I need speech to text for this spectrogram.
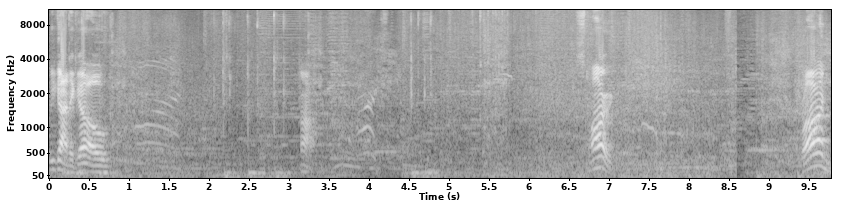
We gotta go. Ah. Start. Run.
